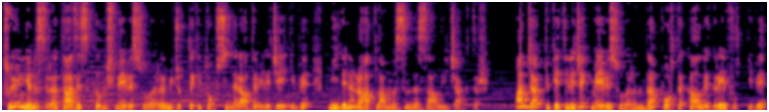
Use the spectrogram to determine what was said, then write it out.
Suyun yanı sıra taze sıkılmış meyve suları vücuttaki toksinleri atabileceği gibi midenin rahatlanmasını da sağlayacaktır. Ancak tüketilecek meyve sularında portakal ve greyfurt gibi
